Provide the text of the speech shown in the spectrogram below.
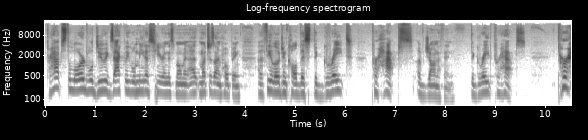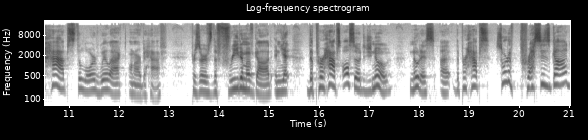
Perhaps the Lord will do exactly, will meet us here in this moment, as much as I'm hoping. A theologian called this the great perhaps of Jonathan. The great perhaps. Perhaps the Lord will act on our behalf, preserves the freedom of God, and yet the perhaps also, did you know, notice, uh, the perhaps sort of presses God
